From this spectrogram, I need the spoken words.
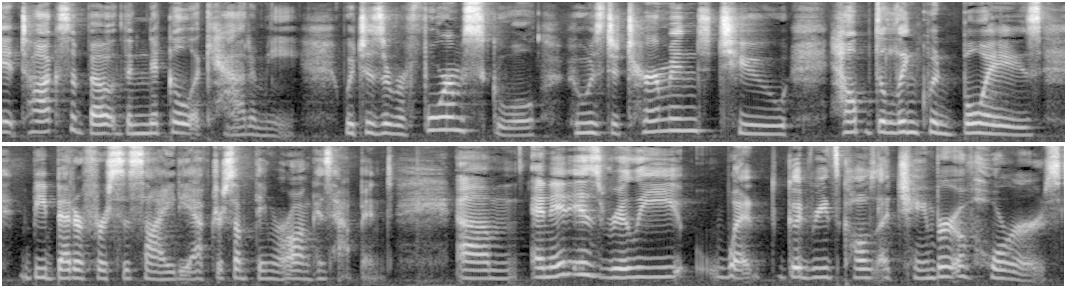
It talks about the Nickel Academy, which is a reform school who is determined to help delinquent boys be better for society after something wrong has happened. Um, and it is really what Goodreads calls a chamber of horrors.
